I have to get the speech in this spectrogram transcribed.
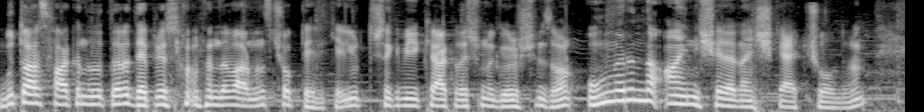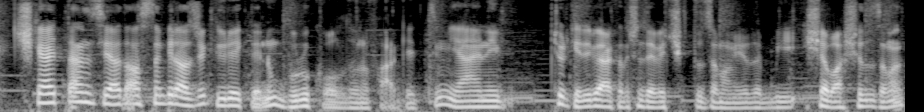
Bu tarz farkındalıklara depresyon anlarında varmanız çok tehlikeli. Yurt dışındaki bir iki arkadaşımla görüştüğüm zaman onların da aynı şeylerden şikayetçi olduğunu, şikayetten ziyade aslında birazcık yüreklerinin buruk olduğunu fark ettim. Yani Türkiye'de bir arkadaşınız eve çıktığı zaman ya da bir işe başladığı zaman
